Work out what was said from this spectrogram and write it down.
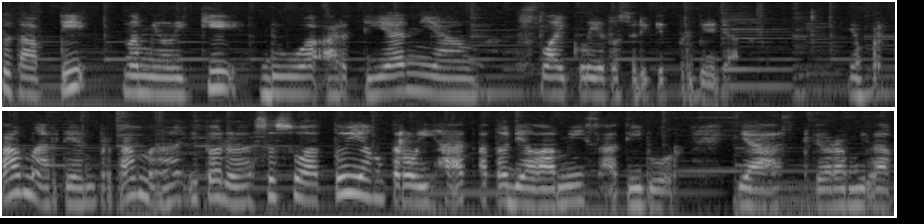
tetapi memiliki dua artian yang slightly atau sedikit berbeda. Yang pertama, artian pertama itu adalah sesuatu yang terlihat atau dialami saat tidur. Ya, seperti orang bilang,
